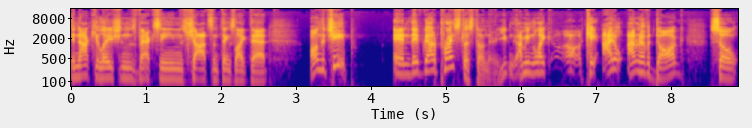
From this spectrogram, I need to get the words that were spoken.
inoculations, vaccines, shots, and things like that on the cheap and they've got a price list on there. You can, I mean, like, okay, I don't, I don't have a dog, so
